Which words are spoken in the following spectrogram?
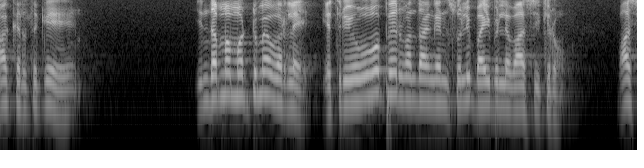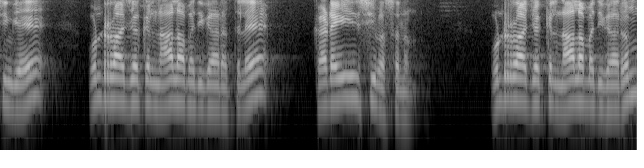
பார்க்கறதுக்கு இந்த அம்மா மட்டுமே வரல. எத்தனையோ பேர் வந்தாங்கன்னு சொல்லி பைபிளில் வாசிக்கிறோம். வாசிங்க. ஒன்று ராஜாக்கள் நாலாம் அதிகாரத்தில் கடைசி வசனம். ஒன்று ராஜாக்கள் நாலாம் அதிகாரம்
